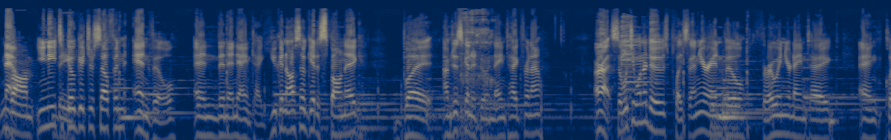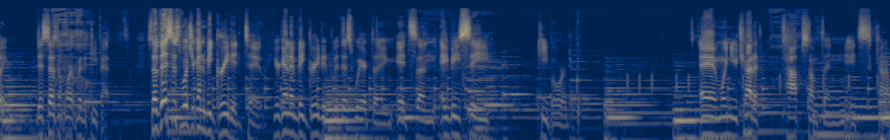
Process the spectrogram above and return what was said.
now you need to go get yourself an anvil and then a name tag. You can also get a spawn egg, but I'm just gonna do a name tag for now. Alright, so what you want to do is place down your anvil, throw in your name tag, and click. This doesn't work with a keypad. So this is what you're going to be greeted to. You're going to be greeted with this weird thing. It's an ABC keyboard. And when you try to type something, it's kind of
